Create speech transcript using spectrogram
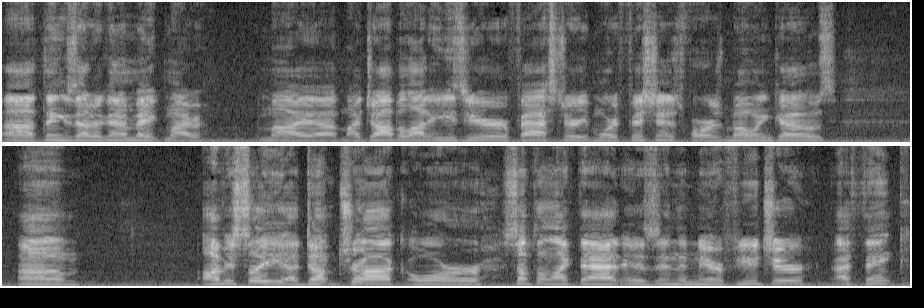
uh, things that are going to make my my uh, my job a lot easier, faster, more efficient as far as mowing goes. Um, obviously, a dump truck or something like that is in the near future, I think,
